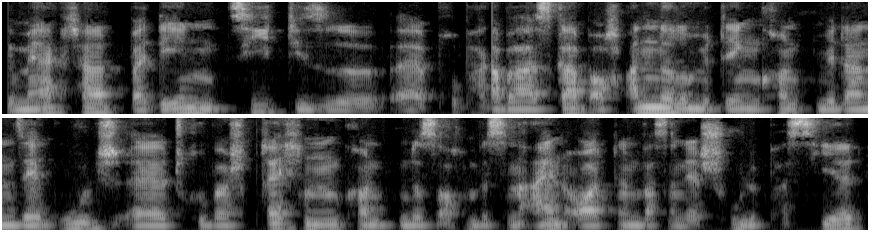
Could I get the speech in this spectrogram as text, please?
gemerkt hat, bei denen zieht diese äh, Propaganda. Aber es gab auch andere, mit denen konnten wir dann sehr gut äh, drüber sprechen, konnten das auch ein bisschen einordnen, was an der Schule passiert.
